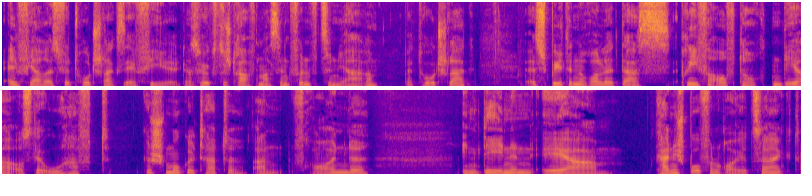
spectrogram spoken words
elf Jahre ist für Totschlag sehr viel. Das höchste Strafmaß sind 15 Jahre bei Totschlag. Es spielte eine Rolle, dass Briefe auftauchten, die er aus der U-Haft geschmuggelt hatte an Freunde, in denen er keine Spur von Reue zeigt,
